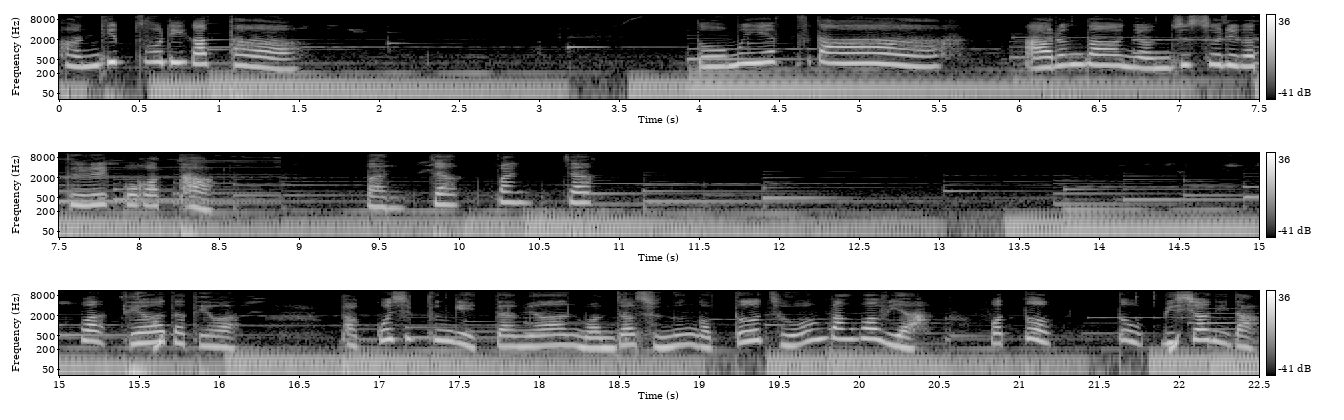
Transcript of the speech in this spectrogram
반딧불이 같아. 너무 예쁘다. 아름다운 연주 소리가 들릴 것 같아. 반짝반짝. 와, 대화다, 대화. 받고 싶은 게 있다면 먼저 주는 것도 좋은 방법이야. 뭐 또, 또 미션이다.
